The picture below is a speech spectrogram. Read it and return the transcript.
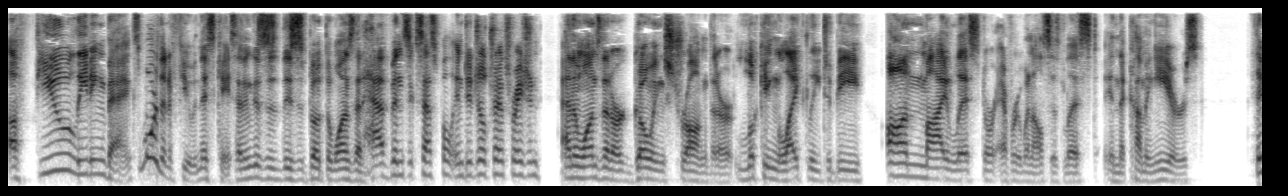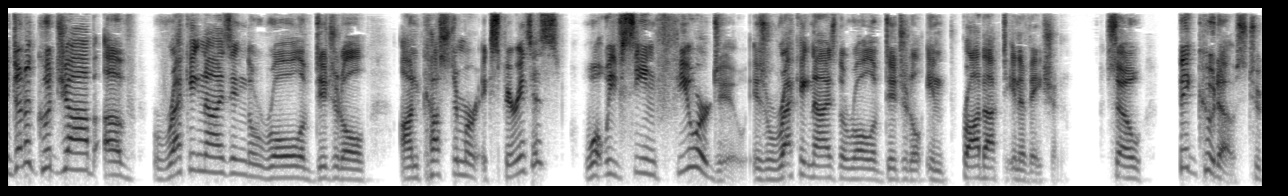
a few leading banks, more than a few in this case. I think this is this is both the ones that have been successful in digital transformation and the ones that are going strong, that are looking likely to be on my list or everyone else's list in the coming years. They've done a good job of recognizing the role of digital on customer experiences. What we've seen fewer do is recognize the role of digital in product innovation. So big kudos to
